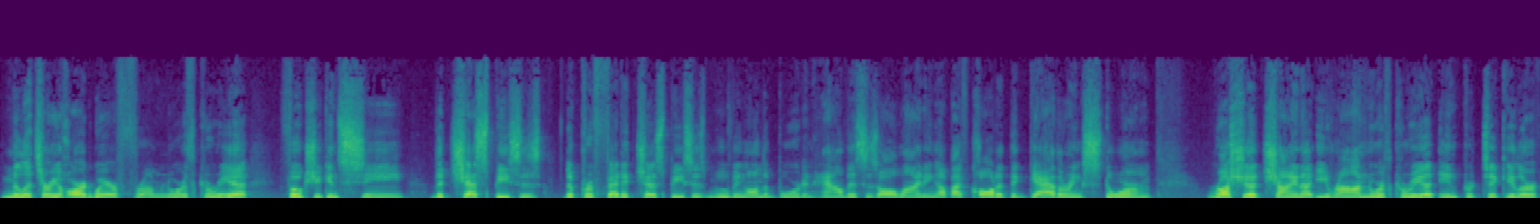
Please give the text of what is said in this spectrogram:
military hardware from North Korea. Folks, you can see the chess pieces, the prophetic chess pieces moving on the board and how this is all lining up. I've called it the gathering storm. Russia, China, Iran, North Korea in particular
